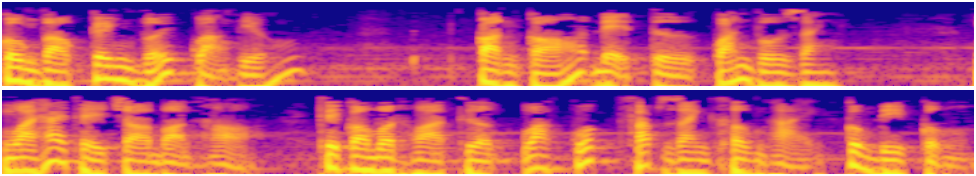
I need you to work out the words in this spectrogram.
Cùng vào kinh với Quảng Hiếu, Còn có đệ tử quán vô danh. Ngoài hai thầy trò bọn họ, Thì còn một hòa thượng Hoa Quốc Pháp danh không hải Cùng đi cùng.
